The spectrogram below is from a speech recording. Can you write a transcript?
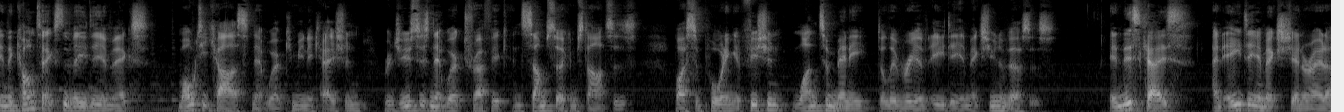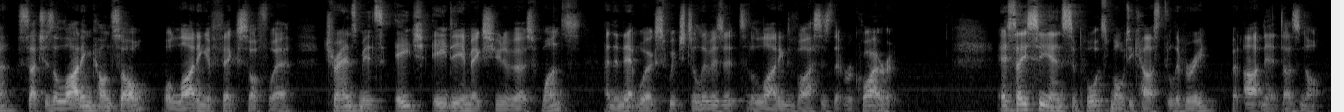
In the context of eDMX, multicast network communication reduces network traffic in some circumstances by supporting efficient one-to-many delivery of eDMX universes. In this case, an eDMX generator, such as a lighting console or lighting effects software, transmits each eDMX universe once and the network switch delivers it to the lighting devices that require it. SACN supports multicast delivery, but ArtNet does not.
